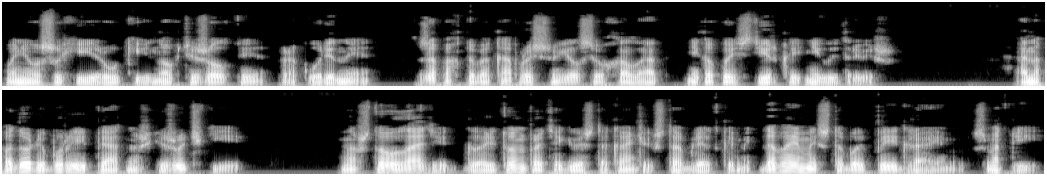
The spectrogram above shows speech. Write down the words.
У него сухие руки и ногти желтые, прокуренные. Запах табака прочно въелся в халат, никакой стиркой не вытравишь. А на подоле бурые пятнышки, жучки. «Ну что, Владик», — говорит он, протягивая стаканчик с таблетками, — «давай мы с тобой поиграем. Смотри».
